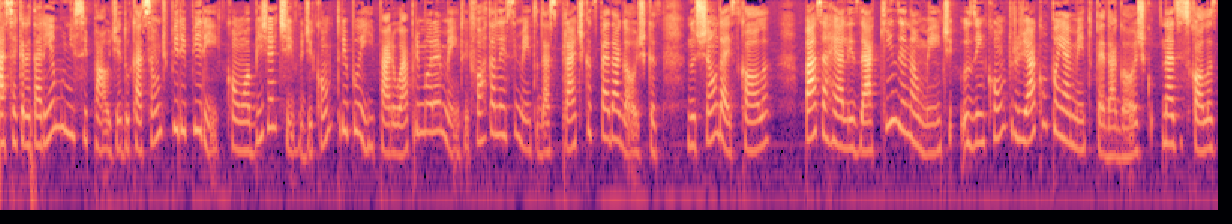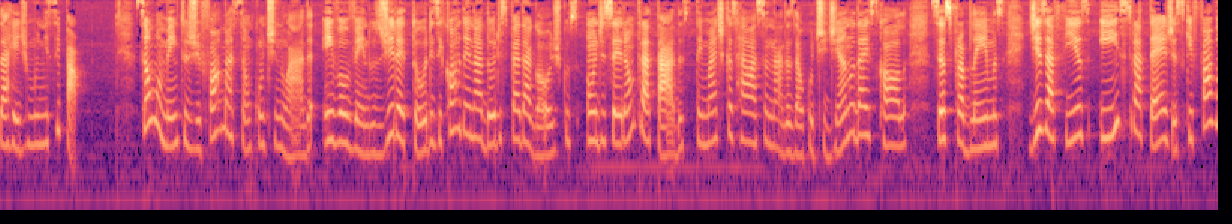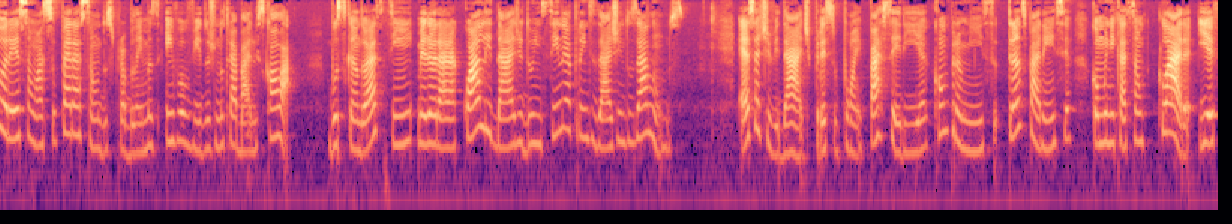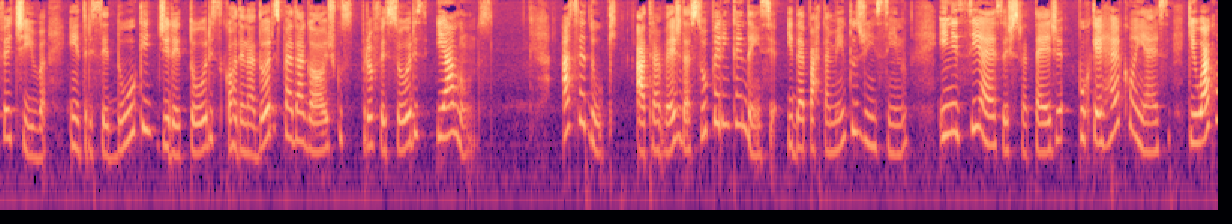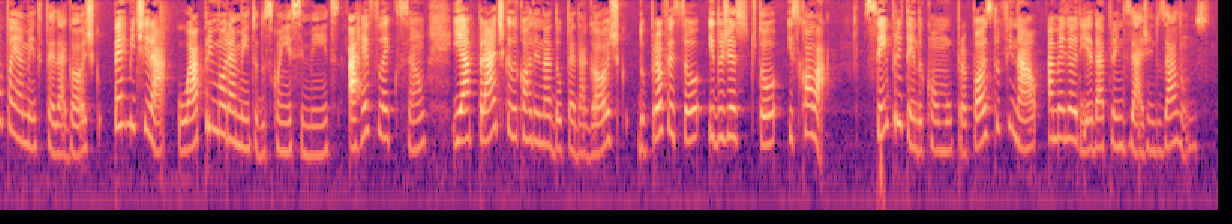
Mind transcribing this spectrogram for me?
A Secretaria Municipal de Educação de Piripiri, com o objetivo de contribuir para o aprimoramento e fortalecimento das práticas pedagógicas no chão da escola, passa a realizar quinzenalmente os encontros de acompanhamento pedagógico nas escolas da rede municipal. São momentos de formação continuada envolvendo os diretores e coordenadores pedagógicos, onde serão tratadas temáticas relacionadas ao cotidiano da escola, seus problemas, desafios e estratégias que favoreçam a superação dos problemas envolvidos no trabalho escolar, buscando assim melhorar a qualidade do ensino e aprendizagem dos alunos. Essa atividade pressupõe parceria, compromisso, transparência, comunicação clara e efetiva entre SEDUC, diretores, coordenadores pedagógicos, professores e alunos. A SEDUC através da Superintendência e Departamentos de Ensino, inicia essa estratégia porque reconhece que o acompanhamento pedagógico permitirá o aprimoramento dos conhecimentos, a reflexão e a prática do coordenador pedagógico, do professor e do gestor escolar, sempre tendo como propósito final a melhoria da aprendizagem dos alunos.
